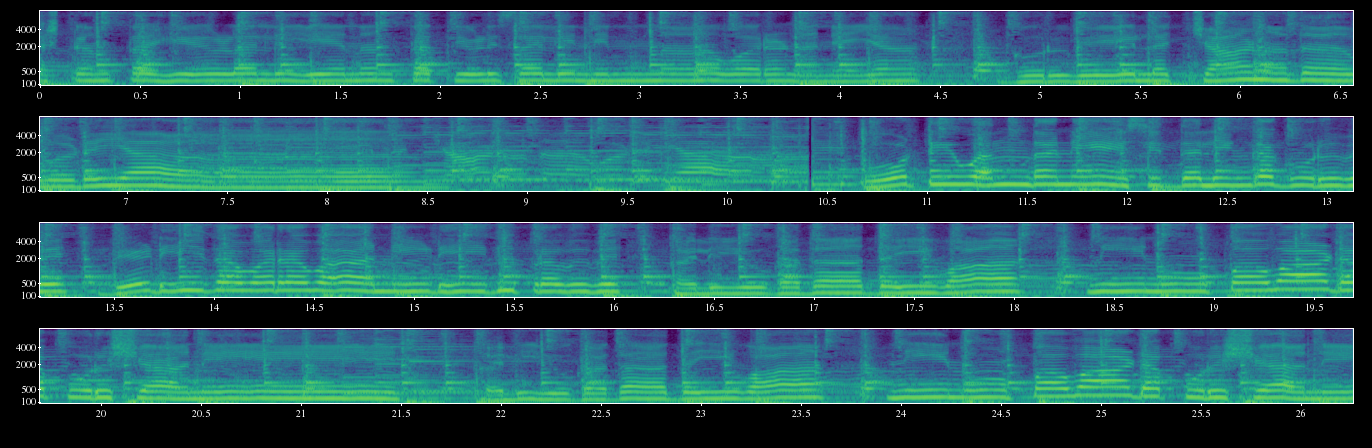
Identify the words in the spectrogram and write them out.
ಎಷ್ಟಂತ ಹೇಳಲಿ ಏನಂತ ತಿಳಿಸಲಿ ನಿನ್ನ ವರ್ಣನೆಯ ಗುರುವೇಲ ಚಾಣದ ಒಡೆಯ. ಕೋಟಿ ವಂದನೆ, ಸಿದ್ಧಲಿಂಗ ಗುರುವೆ ಬೇಡಿದ ವರವ ನೀಡಿದಿ ಪ್ರಭುವೆ, ಕಲಿಯುಗದ ದೈವ, ನೀನು ಪವಾಡ ಪುರುಷನೇ. ಕಲಿಯುಗದ ದೈವ, ನೀನು ಪವಾಡ ಪುರುಷನೇ.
